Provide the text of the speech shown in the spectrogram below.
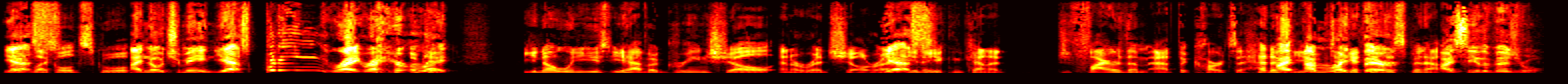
Yes. like, like old school. I know what you mean. Yes. Bling! Right, right, right. You know when you you have a green shell and a red shell, right? Yes. You know you can kind of fire them at the carts ahead of I, you I'm to right get there. them to spin out. I see the visual.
